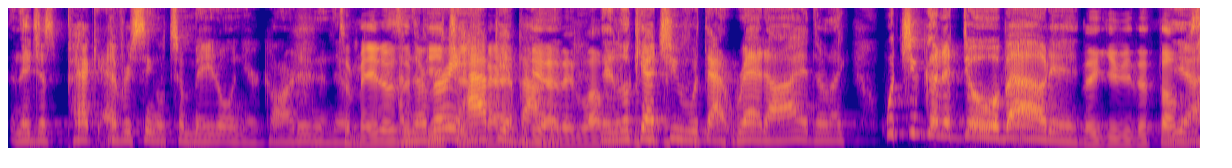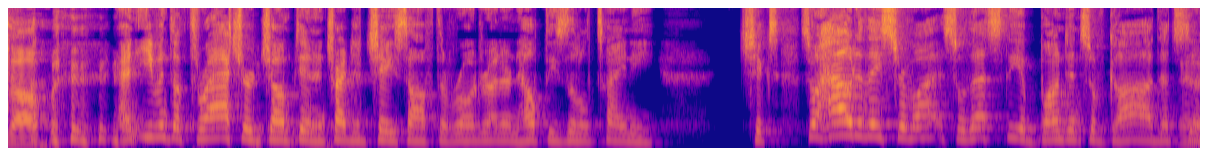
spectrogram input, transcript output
and they just peck every single tomato in your garden. And they're, Tomatoes and and, they're very peaches, happy man. about yeah, it. Yeah, they love They it. look at you with that red eye. They're like, "What you gonna do about it?" They give you the thumbs Yeah. up. and even the thrasher jumped in and tried to chase off the roadrunner and help these little tiny chicks. So how do they survive? So that's the abundance of God. That's Yeah.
